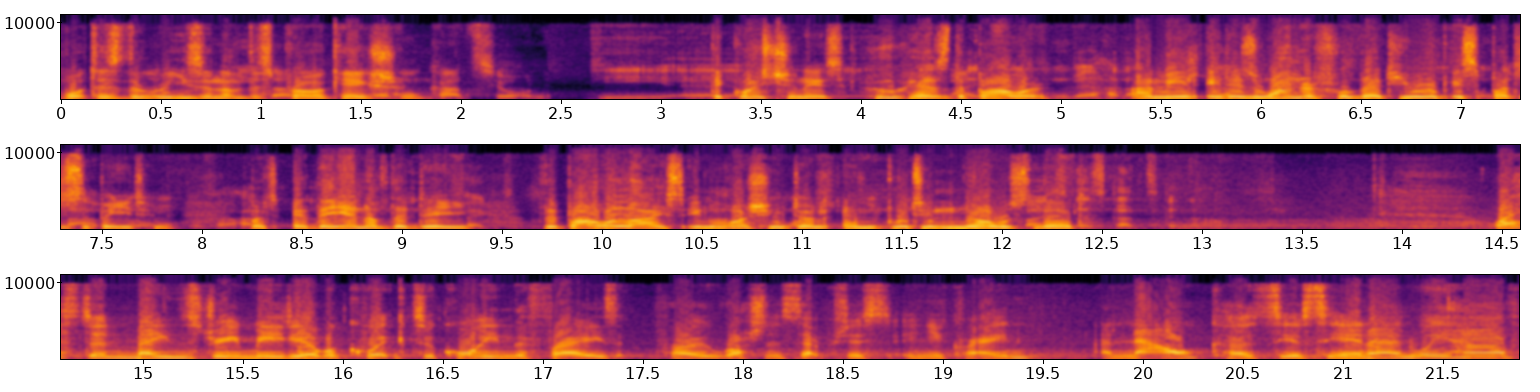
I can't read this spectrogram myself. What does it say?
what is the reason of this provocation? The question is, who has the power? I mean, it is wonderful that Europe is participating, but at the end of the day, the power lies in Washington, and Putin knows that. Western mainstream media were quick to coin the phrase pro-Russian separatists in Ukraine. And now, courtesy of CNN, we have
